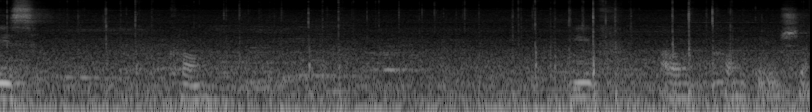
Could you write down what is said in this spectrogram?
Please come give our conclusion.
